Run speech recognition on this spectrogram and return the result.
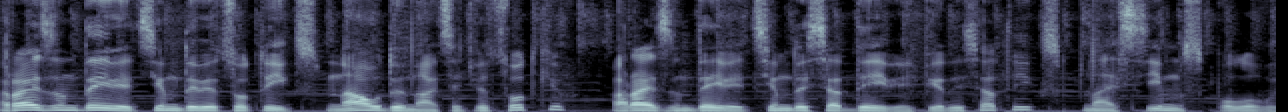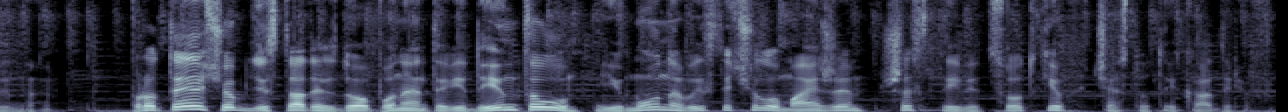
Ryzen 9 7900X на 11%, а Ryzen 9 7950X на 7,5%. Проте, щоб дістатись до опонента від Intel, йому не вистачило майже 6% частоти кадрів.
